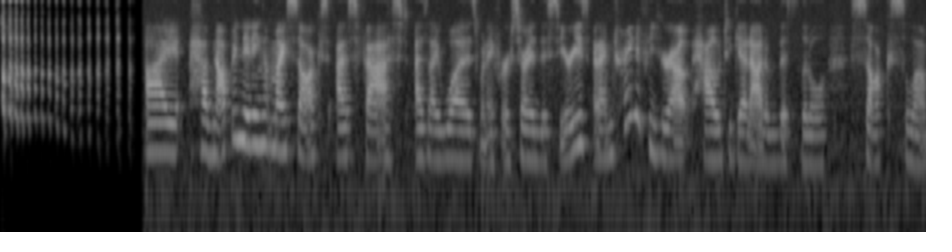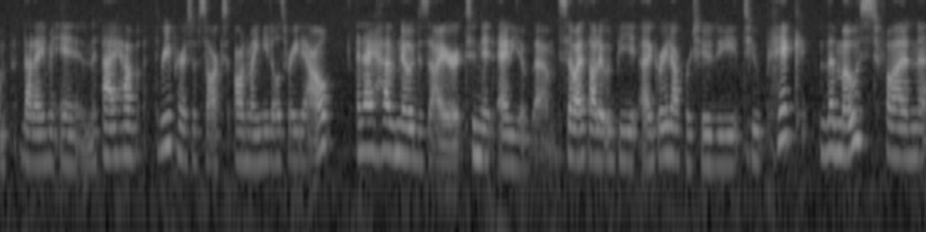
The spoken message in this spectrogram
I have not been knitting my socks as fast as I was when I first started this series and I'm trying to figure out how to get out of this little sock slump that I'm in. I have three pairs of socks on my needles right now and I have no desire to knit any of them. So I thought it would be a great opportunity to pick the most fun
